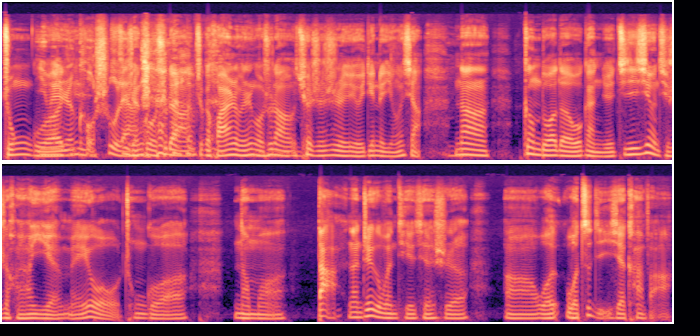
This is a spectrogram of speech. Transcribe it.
中国人口数量人口数量 这个华人人口数量确实是有一定的影响。嗯那更多的我感觉积极性其实好像也没有中国那么大。那这个问题其实啊、我我自己一些看法啊，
